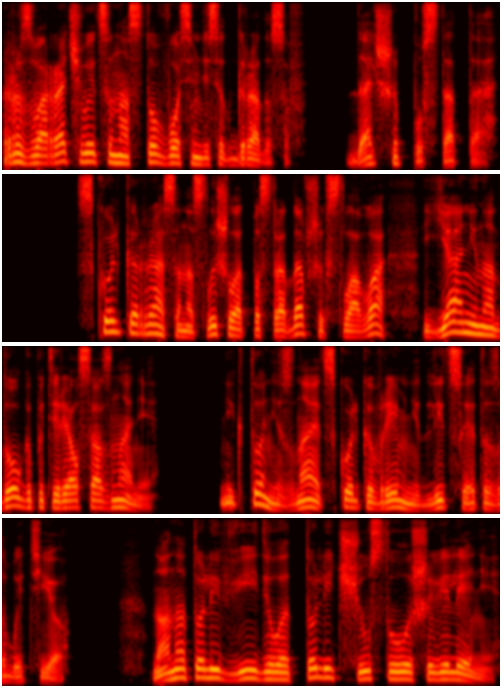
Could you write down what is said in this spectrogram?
разворачивается на 180 градусов. Дальше пустота. Сколько раз она слышала от пострадавших слова «я ненадолго потерял сознание». Никто не знает, сколько времени длится это забытье но она то ли видела, то ли чувствовала шевеление.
